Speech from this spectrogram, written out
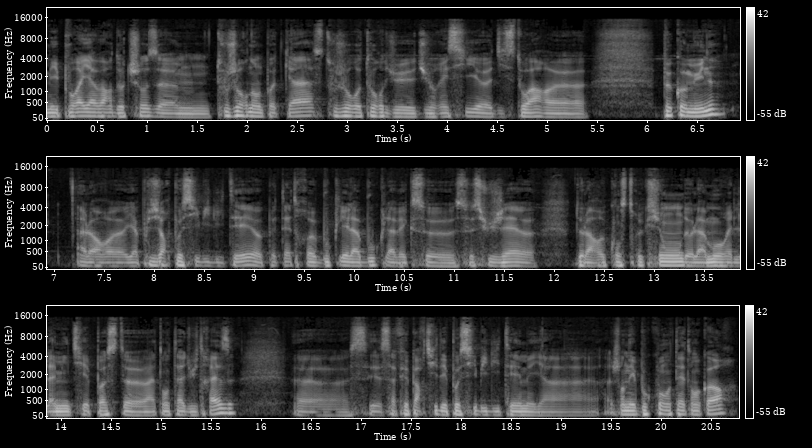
Mais il pourrait y avoir d'autres choses toujours dans le podcast, toujours autour du, du récit d'histoire peu commune. Alors euh, il y a plusieurs possibilités. Euh, Peut-être boucler la boucle avec ce, ce sujet euh, de la reconstruction, de l'amour et de l'amitié post-attentat du 13. Euh, c'est- ça fait partie des possibilités, mais j'en ai beaucoup en tête encore,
